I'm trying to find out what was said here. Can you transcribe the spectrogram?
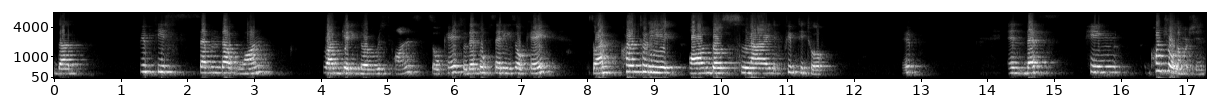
That 57.1 so I'm getting the response. It's okay. So network setting is okay. So I'm currently on the slide 52. Okay. And that's ping controller machine,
